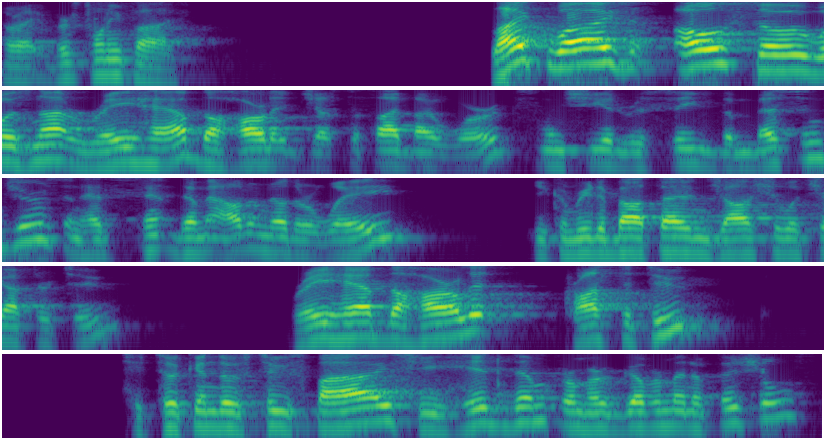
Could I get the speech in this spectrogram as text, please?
All right, verse 25. Likewise, also was not Rahab the harlot justified by works when she had received the messengers and had sent them out another way? You can read about that in Joshua chapter 2. Rahab the harlot, prostitute, she took in those two spies. She hid them from her government officials.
